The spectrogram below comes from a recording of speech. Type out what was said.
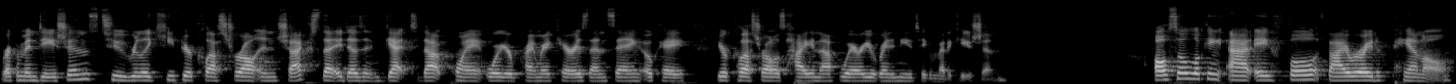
recommendations to really keep your cholesterol in check so that it doesn't get to that point where your primary care is then saying, okay, your cholesterol is high enough where you're going to need to take a medication. Also, looking at a full thyroid panel.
